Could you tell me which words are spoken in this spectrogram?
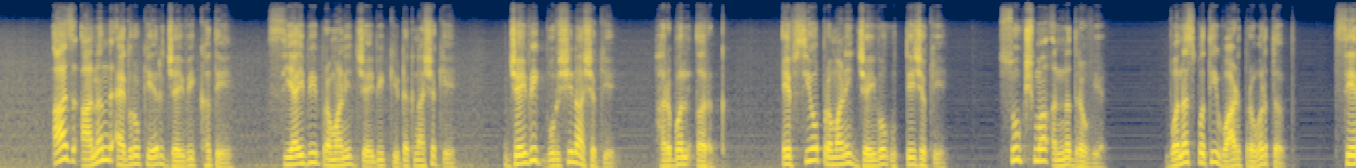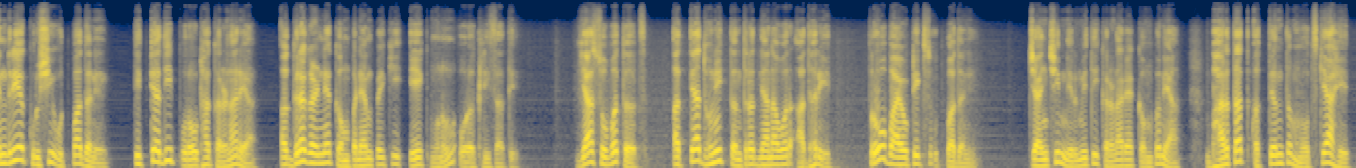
आज आनंद ॲग्रोकेअर जैविक खते सी आय बी प्रमाणित जैविक कीटकनाशके जैविक बुरशीनाशके हर्बल अर्क एफ सी ओ प्रमाणित जैव उत्तेजके सूक्ष्म अन्नद्रव्य वनस्पती वाढ प्रवर्तक सेंद्रिय कृषी उत्पादने इत्यादी पुरवठा करणाऱ्या अग्रगण्य कंपन्यांपैकी एक म्हणून ओळखली जाते. यासोबतच अत्याधुनिक तंत्रज्ञानावर आधारित प्रोबायोटिक्स उत्पादने ज्यांची निर्मिती करणाऱ्या कंपन्या भारतात अत्यंत मोजक्या आहेत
